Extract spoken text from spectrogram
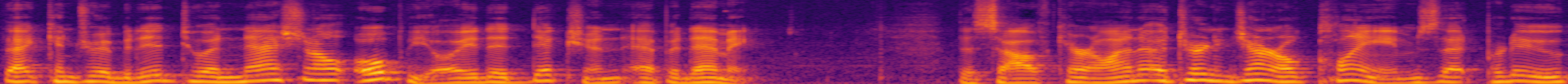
that contributed to a national opioid addiction epidemic. The South Carolina Attorney General claims that Purdue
